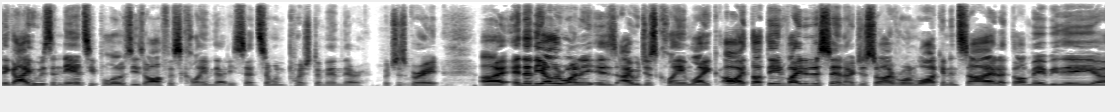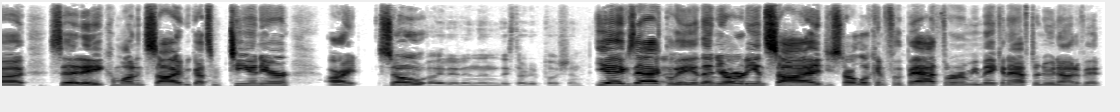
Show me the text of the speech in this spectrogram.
The guy who was in Nancy Pelosi's office claimed that he said someone pushed him in there, which is great. Uh, and then the other one is I would just claim like, "Oh, I thought they invited us in. I just saw everyone walking inside. I thought maybe they uh, said, "Hey, come on inside. We got some tea in here." All right. So invited, and then they started pushing. Yeah, exactly. And then you're already inside. You start looking for the bathroom. You make an afternoon out of it.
